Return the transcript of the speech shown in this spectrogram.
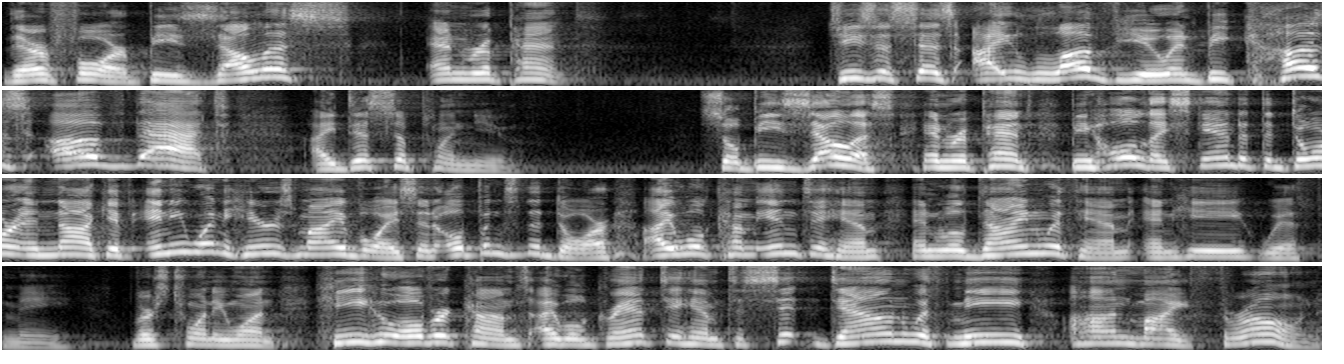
Therefore, be zealous and repent. Jesus says, I love you, and because of that, I discipline you. So be zealous and repent. Behold, I stand at the door and knock. If anyone hears my voice and opens the door, I will come into him and will dine with him, and he with me. Verse 21 He who overcomes, I will grant to him to sit down with me on my throne,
